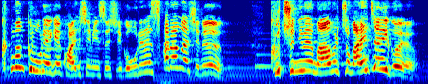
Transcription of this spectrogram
그만큼 우리에게 관심이 있으시고 우리를 사랑하시는 그 주님의 마음을 좀 알자 이거예요.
